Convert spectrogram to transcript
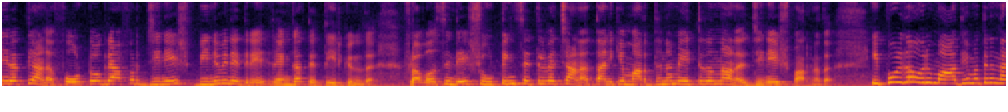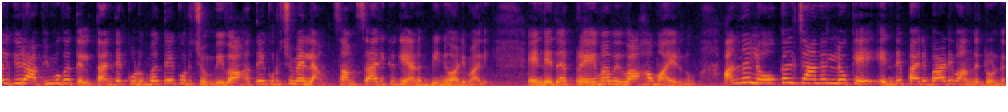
നിരത്തിയാണ് ഫോട്ടോഗ്രാഫർ ജിനേഷ് ബിനുവിനെതിരെ രംഗത്തെത്തിയിരിക്കുന്നത്. ഫ്ലവേഴ്സിന്റെ ഷൂട്ടിംഗ് സെറ്റിൽ വെച്ചാണ് തനിക്ക് മർദ്ദനമേറ്റതെന്നാണ് ജിനേഷ് പറഞ്ഞത്. ഇപ്പോഴത്തെ ഒരു മാധ്യമത്തിന് നൽകിയൊരു അഭിമുഖത്തിൽ തന്റെ കുടുംബത്തെക്കുറിച്ചും വിവാഹത്തെക്കുറിച്ചുമെല്ലാം സംസാരിക്കുകയാണ് ബിനു അടിമാലി. എന്റേത് പ്രേമ വിവാഹമായിരുന്നു അന്ന് ലോക്കൽ ചാനലിലൊക്കെ എന്റെ പരിപാടി വന്നിട്ടുണ്ട്.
